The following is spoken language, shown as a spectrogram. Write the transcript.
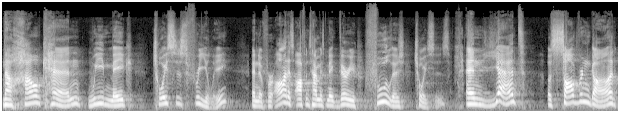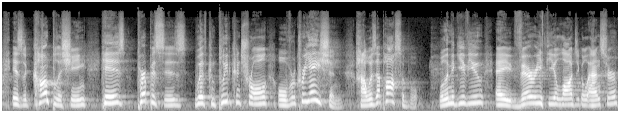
Now, how can we make choices freely, and if we're honest, oftentimes make very foolish choices, and yet a sovereign God is accomplishing his purposes with complete control over creation. How is that possible? Well, let me give you a very theological answer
